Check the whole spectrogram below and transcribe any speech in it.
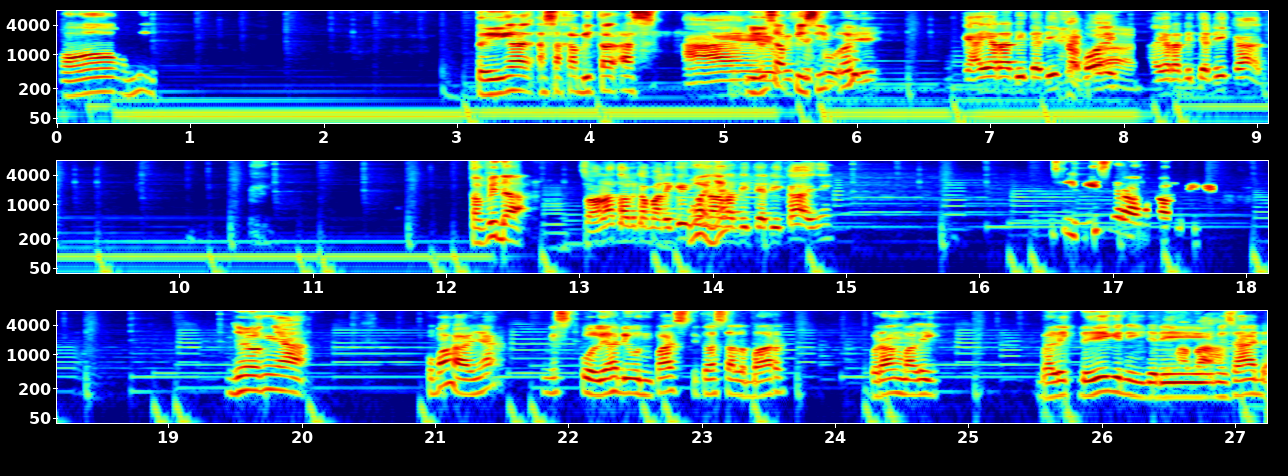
Oh, ini. Teuing asa kabita as Hai, Iya, sa fisip, UI. Kayak aya Raditya Dika, boy. Aya Raditya Dika. tapi da Soalnya tahun kemarin gue Oh, iya? Raditya Dika ini. sini serama kami. Jeung kumaha nya geus kuliah di Unpas gitu asa lebar. Kurang balik balik deh gini jadi Apa? misalnya ada,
